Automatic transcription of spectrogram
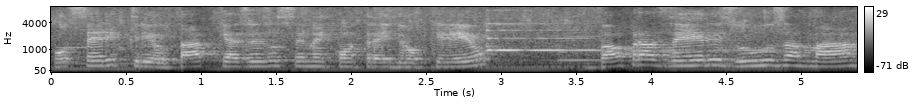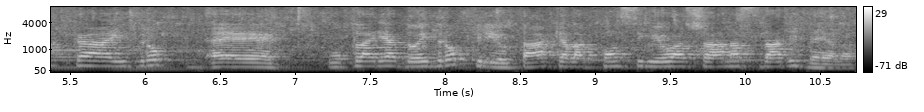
ou sericrio, tá? Porque às vezes você não encontra hidrocrio. Val Prazeres usa a marca hidro, é, o clareador hidrocril, tá? Que ela conseguiu achar na cidade dela.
